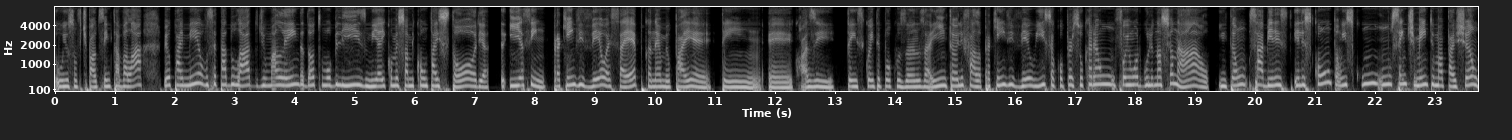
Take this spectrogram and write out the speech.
o Wilson Fittipaldi sempre estava lá. Meu pai, meu, você tá do lado de uma lenda do automobilismo, e aí começou a me contar a história. E assim, para quem viveu essa época, né, meu pai é, tem é, quase tem 50 e poucos anos aí, então ele fala, para quem viveu isso, a Copersucar é um, foi um orgulho nacional. Então, sabe, eles, eles contam isso com um sentimento e uma paixão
